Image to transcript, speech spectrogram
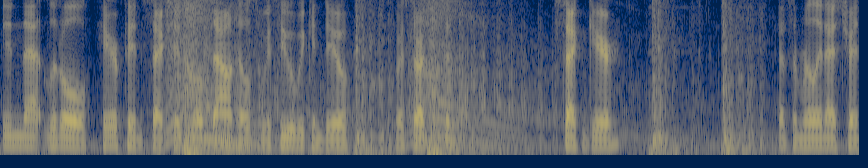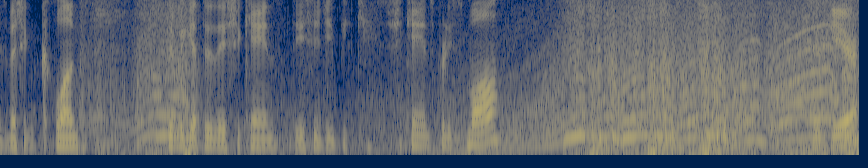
in that little hairpin section, a little downhill, so we see what we can do. We're to start this in second gear. Got some really nice transmission clunks. See if we get through these chicanes. DCGP chicane's pretty small. Fifth gear.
